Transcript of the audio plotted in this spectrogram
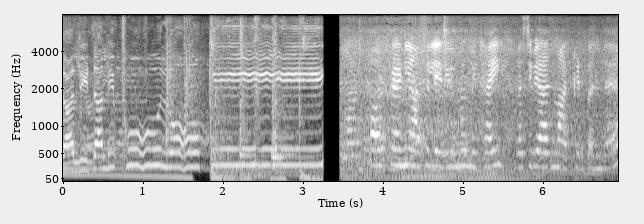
डाली डाली फूलों की। और फ्रेंड यहाँ से ले रही हूँ मैं मिठाई। वैसे भी आज मार्केट बंद है।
